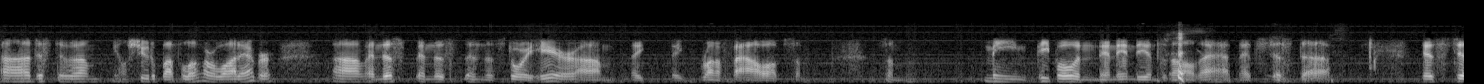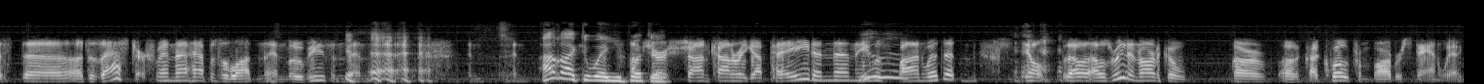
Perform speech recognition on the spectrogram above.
uh, just to um, you know shoot a buffalo or whatever. Um, and this in this in the story here, um, they they run afoul of some mean people and, and Indians and all that. And it's just uh, it's just uh, a disaster, and that happens a lot in, in movies. And, and, and, and I like the way you I'm put sure the Sean Connery got paid, and then he was fine with it. And, you know, I was reading an article or a, a quote from Barbara Stanwyck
